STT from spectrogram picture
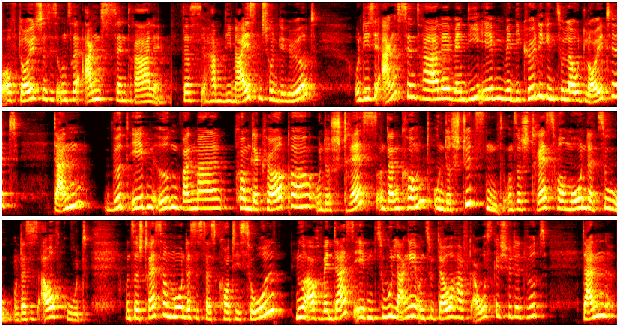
auf Deutsch. Das ist unsere Angstzentrale. Das haben die meisten schon gehört. Und diese Angstzentrale, wenn die eben, wenn die Königin zu laut läutet, dann wird eben irgendwann mal, kommt der Körper unter Stress und dann kommt unterstützend unser Stresshormon dazu. Und das ist auch gut. Unser Stresshormon, das ist das Cortisol. Nur auch wenn das eben zu lange und zu dauerhaft ausgeschüttet wird, dann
